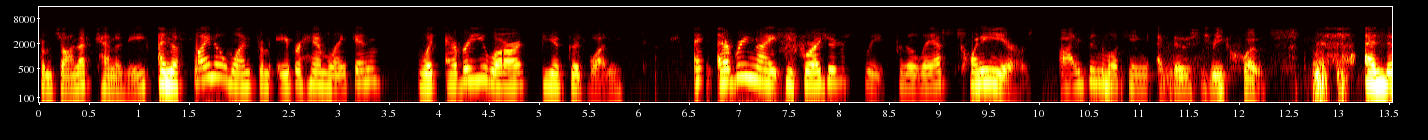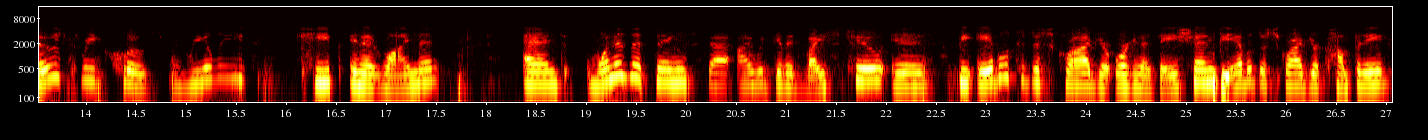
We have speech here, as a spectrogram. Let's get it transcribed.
from John F. Kennedy. And the final one from Abraham Lincoln Whatever you are, be a good one. And every night before I go to sleep for the last 20 years, I've been looking at those three quotes. And those three quotes really keep in alignment. And one of the things that I would give advice to is be able to describe your organization, be able to describe your company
